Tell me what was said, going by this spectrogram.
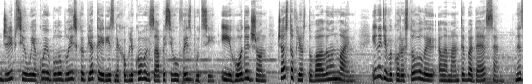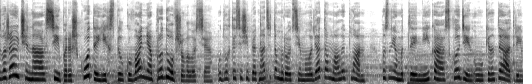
Джипсі, у якої було близько п'яти різних облікових записів у Фейсбуці, і Годи Джон часто фліртували онлайн, іноді використовували елементи БДСМ. Незважаючи на всі перешкоди, їх спілкування продовжувалося. У 2015 році молодята мали план познайомити Ніка з Клодін у кінотеатрі.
